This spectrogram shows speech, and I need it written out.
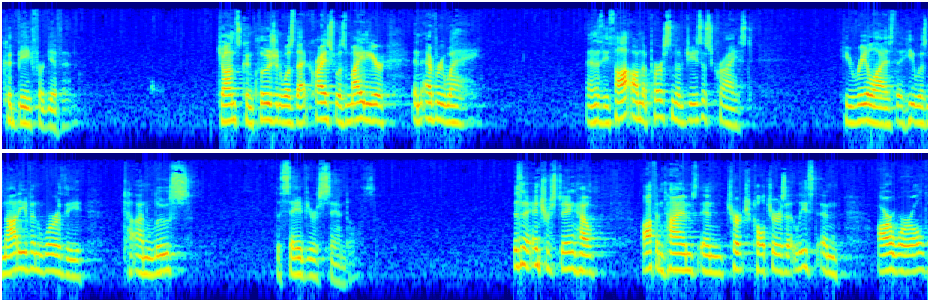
could be forgiven. John's conclusion was that Christ was mightier in every way. And as he thought on the person of Jesus Christ, he realized that he was not even worthy to unloose the Savior's sandals. Isn't it interesting how oftentimes in church cultures, at least in our world,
